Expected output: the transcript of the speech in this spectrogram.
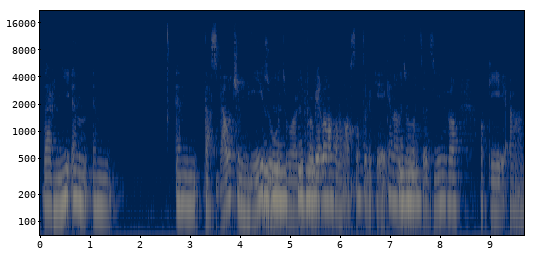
daar niet in, in, in dat spelletje meegezogen te Mhm, worden. Ik mhm. probeer dat dan van een afstand te bekijken en zo Mhm. te zien van... Oké, ehm,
